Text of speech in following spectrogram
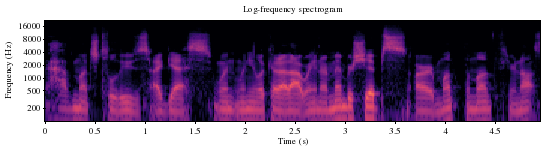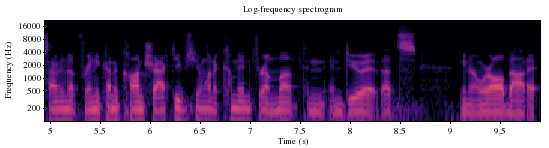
have much to lose, I guess, when, when you look at it that way. And our memberships are month to month. You're not signing up for any kind of contract. If you want to come in for a month and, and do it, that's, you know, we're all about it.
